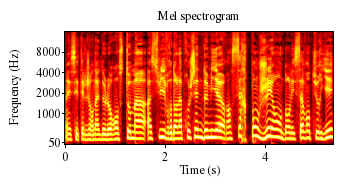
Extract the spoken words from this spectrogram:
Et c'était le journal de Laurence Thomas à suivre dans la prochaine demi-heure. Un serpent géant dans les Saventuriers.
